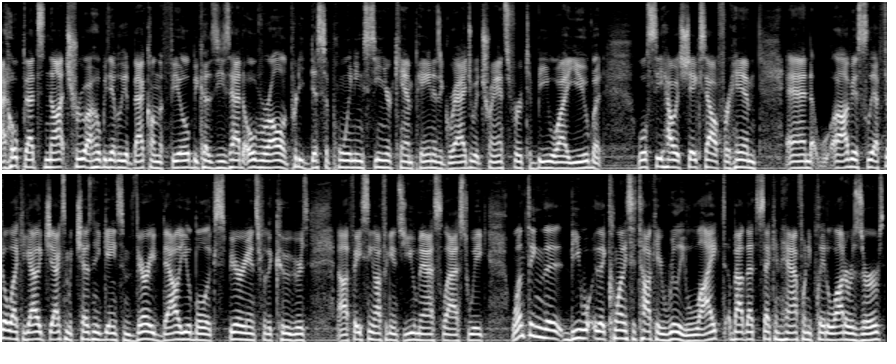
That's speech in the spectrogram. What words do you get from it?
I hope that's not true. I hope he's able to get back on the field because he's had overall a pretty disappointing senior campaign as a graduate transfer to BYU, but we'll see how it shakes out for him. And obviously, I feel like a guy like Jackson McChesney gained some very valuable experience for the Cougars uh, facing off against UMass last week. One thing that, B- that Kalani Sitake really liked about that second half when he played a lot of reserves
